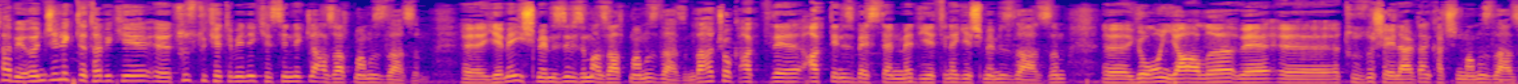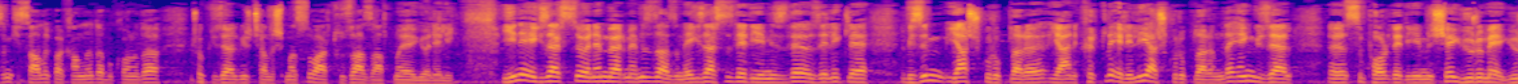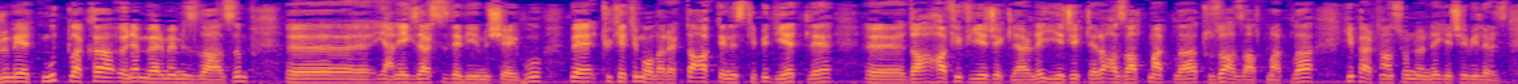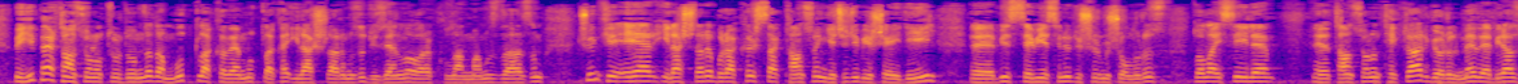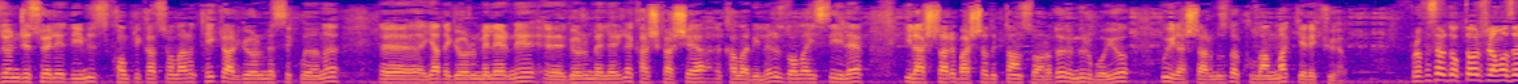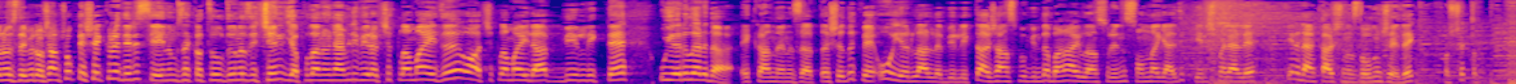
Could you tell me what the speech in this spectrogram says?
Tabii öncelikle tabii ki e, tuz tüketimini kesinlikle azaltmamız lazım. E, yeme içmemizi bizim azaltmamız lazım. Daha çok Akde- Akdeniz beslenme diyetine geçmemiz lazım. E, yoğun yağlı ve e, tuzlu şeylerden kaçınmamız lazım ki Sağlık Bakanlığı da bu konuda çok güzel bir çalışması var tuzu azaltmaya yönelik. Yine egzersize önem vermemiz lazım. Egzersiz dediğimizde özellikle bizim yaş grupları yani 40'lı 50'li yaş gruplarında en güzel e, spor dediğimiz şey yürüme. Yürümeye mutlaka önem vermemiz lazım. E, yani egzersiz dediğimiz şey bu ve tüketim olarak da Akdeniz tipi diyetle e, daha hafif yiyeceklerle yiyecekleri azaltmakla, tuzu azaltmakla hipertansiyonun önüne geçebiliriz. Ve hipertansiyon oturduğunda da mutlaka ve mutlaka ilaçlarımızı düzenli olarak kullanmamız lazım. Çünkü eğer ilaçları bırakırsak tansiyon geçici bir şey değil. E, biz seviyesini düşürmüş oluruz. Dolayısıyla e, tansiyonun tekrar görülme ve biraz önce söylediğimiz komplikasyonların tekrar görülme sıklığını e, ya da görülmelerini e, görülmeleriyle karşı karşıya kalabiliriz. Dolayısıyla ilaçları başladıktan sonra da ömür boyu bu ilaçlarımızı da kullanmak gerekiyor. Profesör Doktor Ramazan Özdemir hocam çok teşekkür ederiz yayınımıza katıldığınız için. Yapılan önemli bir açıklamaydı. O açıklamayla birlikte uyarıları da ekranlarınıza taşıdık ve o uyarılarla birlikte ajans bugün de bana ayrılan sürenin sonuna geldik. Gelişmelerle yeniden karşınızda oluncaya dek hoşçakalın.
